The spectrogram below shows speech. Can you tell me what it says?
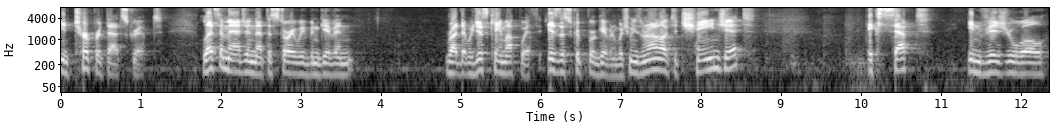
interpret that script. Let's imagine that the story we've been given right that we just came up with is the script we're given, which means we're not allowed to change it except in visual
